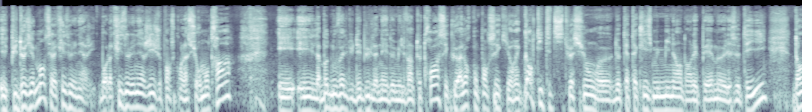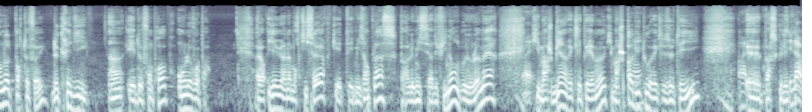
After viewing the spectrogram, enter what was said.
et puis deuxièmement, c'est la crise de l'énergie. Bon, la crise de l'énergie, je pense qu'on la surmontera. Et, et, la bonne nouvelle du début de l'année 2023, c'est que alors qu'on pensait qu'il y aurait quantité de situations euh, de cataclysmes imminents dans les PME et les ETI, dans notre portefeuille de crédit Hein, et de fonds propres, on le voit pas. Alors, il y a eu un amortisseur qui a été mis en place par le ministère des Finances, Bruno Le Maire, qui marche bien avec les PME, qui marche pas du tout avec les ETI, euh, parce que les, là,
